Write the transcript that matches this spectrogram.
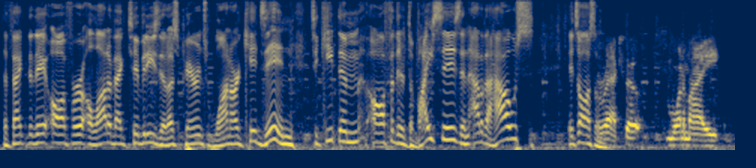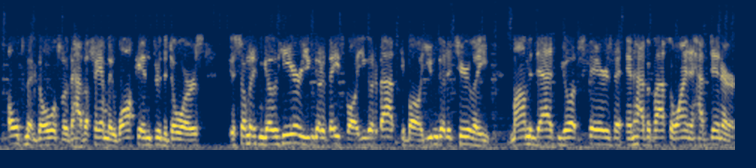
the fact that they offer a lot of activities that us parents want our kids in to keep them off of their devices and out of the house. It's awesome. correct. So one of my ultimate goals was to have a family walk in through the doors. If somebody can go here, you can go to baseball, you can go to basketball, you can go to cheerleading. Mom and dad can go upstairs and have a glass of wine and have dinner.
